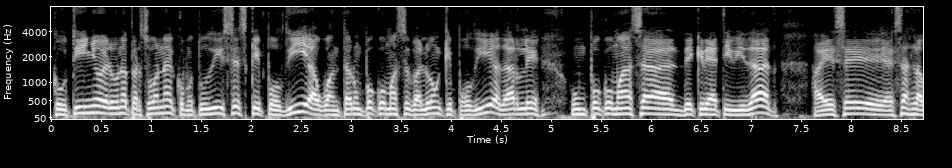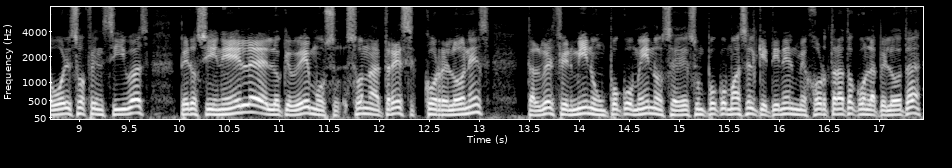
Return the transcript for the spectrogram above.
Coutinho era una persona, como tú dices, que podía aguantar un poco más el balón, que podía darle un poco más ah, de creatividad a, ese, a esas labores ofensivas, pero sin él eh, lo que vemos son a tres correlones Tal vez Firmino un poco menos, es un poco más el que tiene el mejor trato con la pelota,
